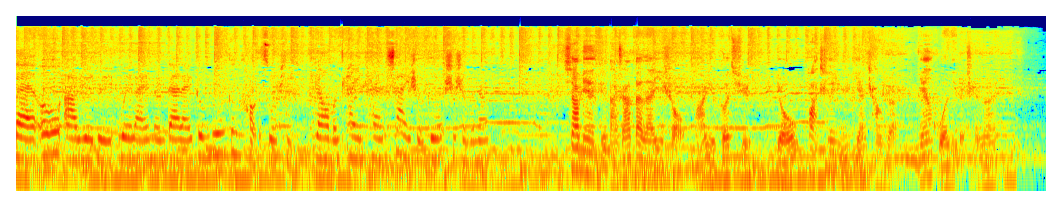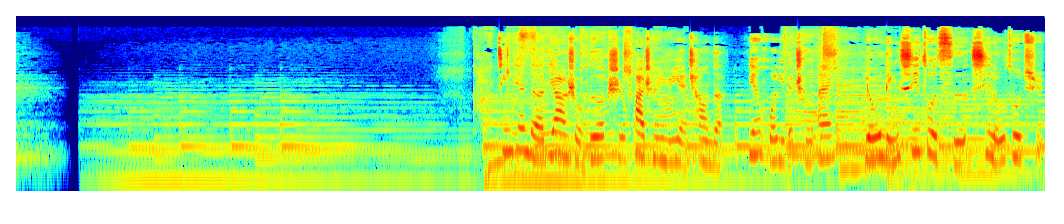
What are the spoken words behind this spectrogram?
待 O.O.R 乐队未来能带来更多更好的作品。让我们看一看下一首歌是什么呢？下面给大家带来一首华语歌曲，由华晨宇演唱的《烟火里的尘埃》。今天的第二首歌是华晨宇演唱的《烟火里的尘埃》，由林夕作词，西流作曲，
